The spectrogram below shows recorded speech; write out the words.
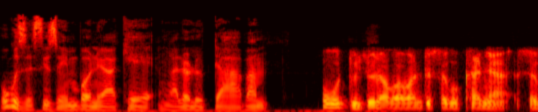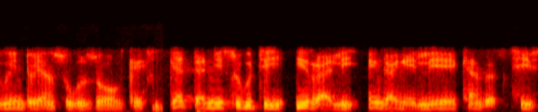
ukuze sizwe imbono yakhe ngalolu daba. Ukudutshulwa kwabantu sekukhanya sekuyinto yansuku zonke. Kuyadanisa ukuthi irally engangele kansas chiefs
